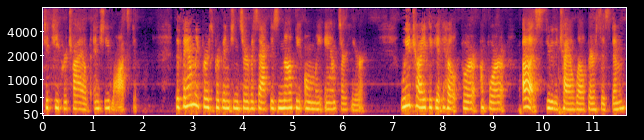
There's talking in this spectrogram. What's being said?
to keep her child, and she lost it. The Family First Prevention Service Act is not the only answer here. We tried to get help for, for us through the child welfare system.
